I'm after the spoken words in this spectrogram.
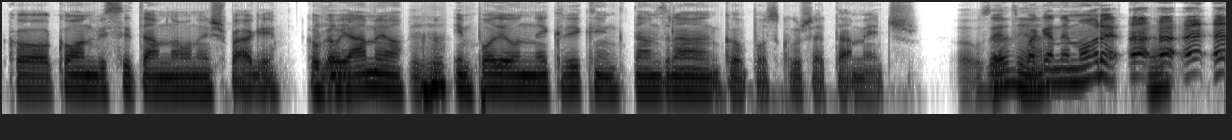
ko, ko on visi tam na unej špagi, ko ga Mhm. ujamejo Mhm. in pode v nek viking tam zraven, ko poskuša ta meč. Vzeti, Ten, pa ja. ga ne more, a, a, a,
